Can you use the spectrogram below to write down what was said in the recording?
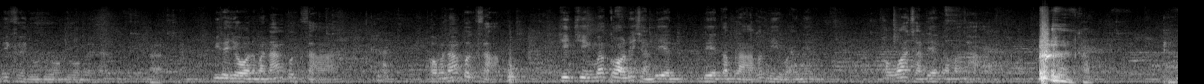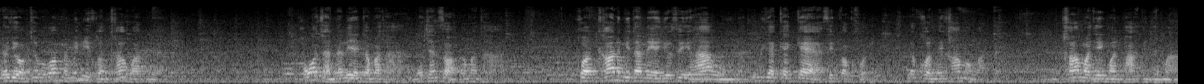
ไม่เคยดูดวงดวงเลยนะครับมีแต่โยนมานั่งปรึกษาค่ะพอมานั่งปรึกษาปุ๊บจริง ๆ เมื่อก่อนที่ฉันเรียนเรียนตำราก็มีไว้เนี่ยเพราะว่าฉันเรียนกรรมฐานครับ แล้วโยมเชื่อไหมว่ามันไม่มีคนเข้าวัดเลยเพราะว่าฉันเรียนกรรมฐาน แล้วฉันสอนกรรมฐาน คนเข้าน่ะมีตาเนอยู่สี่ห้าองค์นะมีแก่แก่ๆสิบกว่าคน แล้วคนไม่เข้ามาวัดเข้ามาทีวันพระถึงจะมา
